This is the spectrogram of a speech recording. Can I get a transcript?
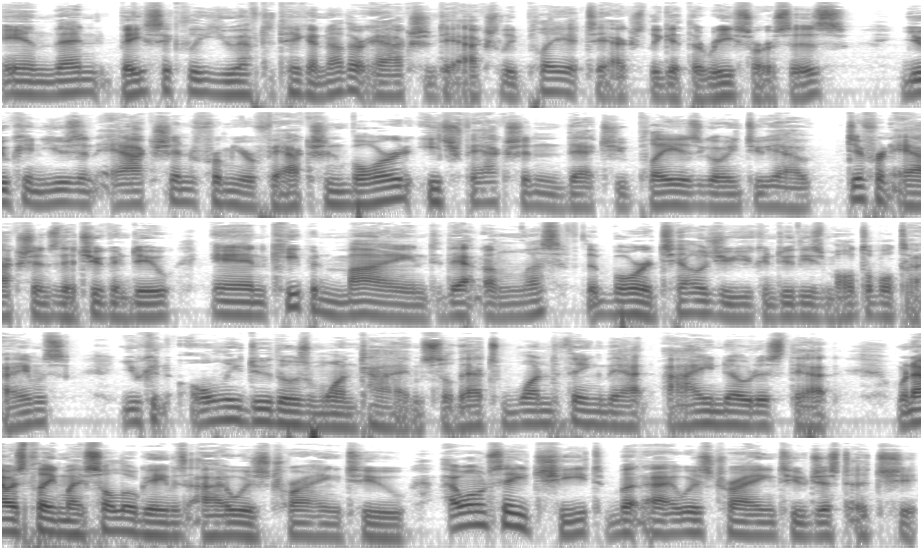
and then basically you have to take another action to actually play it to actually get the resources. You can use an action from your faction board. Each faction that you play is going to have different actions that you can do. And keep in mind that unless if the board tells you you can do these multiple times, you can only do those one time. So that's one thing that I noticed that when I was playing my solo games, I was trying to, I won't say cheat, but I was trying to just achieve,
